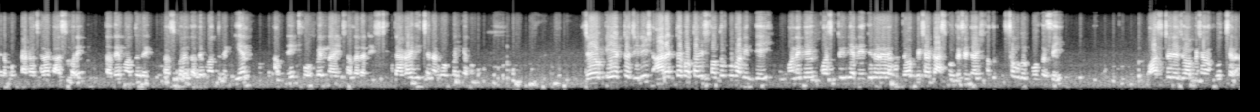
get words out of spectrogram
এরকম টাকা ছাড়া কাজ করে, তাদের মাধ্যমে কাজ করে, তাদের মাধ্যমে গিয়েন আপনি ঠকবেন না ইনশাল্লাহ নিশ্চিত। টাকাই দিচ্ছেন না ঠকবেন কেন? হোক, এই একটা জিনিস। আর একটা কথা, আমি সতর্ক বাণী দিই। অনেকে অস্ট্রেলিয়া নিউজিল্যান্ডের এখন জব পেশা কাজ করতে সেটা আমি সতর্কতামূলক বলতেছি। অস্ট্রেলিয়া জব পেশা হচ্ছে না।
